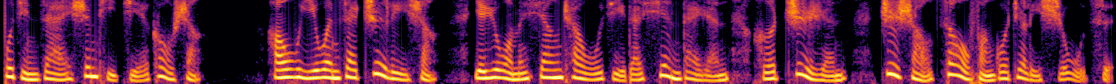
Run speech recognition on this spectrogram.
不仅在身体结构上，毫无疑问在智力上。也与我们相差无几的现代人和智人，至少造访过这里十五次，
